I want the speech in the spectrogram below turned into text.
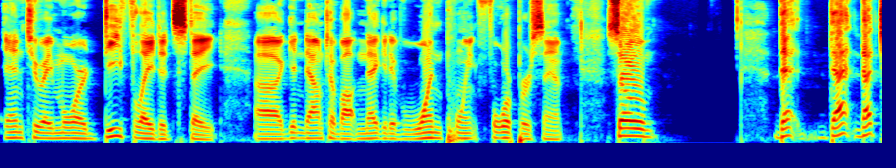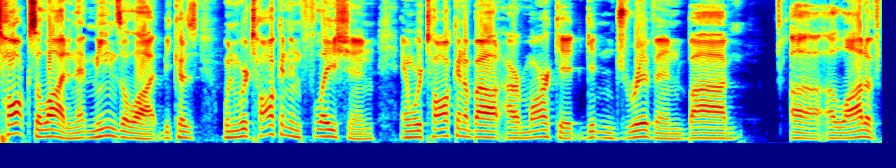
into a more deflated state, uh, getting down to about negative 1.4%. So that that that talks a lot and that means a lot because when we're talking inflation and we're talking about our market getting driven by uh, a lot of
